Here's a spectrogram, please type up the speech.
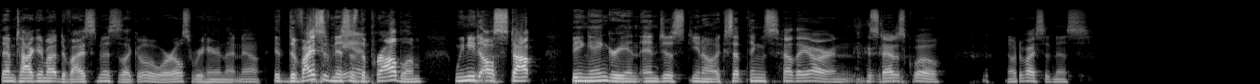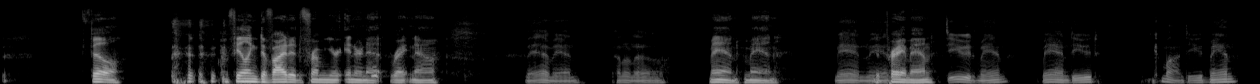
them talking about divisiveness? It's like, oh, where else are we hearing that now? It, divisiveness is the problem. We need to all stop being angry and, and just you know accept things how they are and status quo. No divisiveness. Phil, I'm feeling divided from your internet right now. Man, man. I don't know. Man, man, Man, you man. pray, man. Dude, man. Man, dude. Come on, dude, man.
